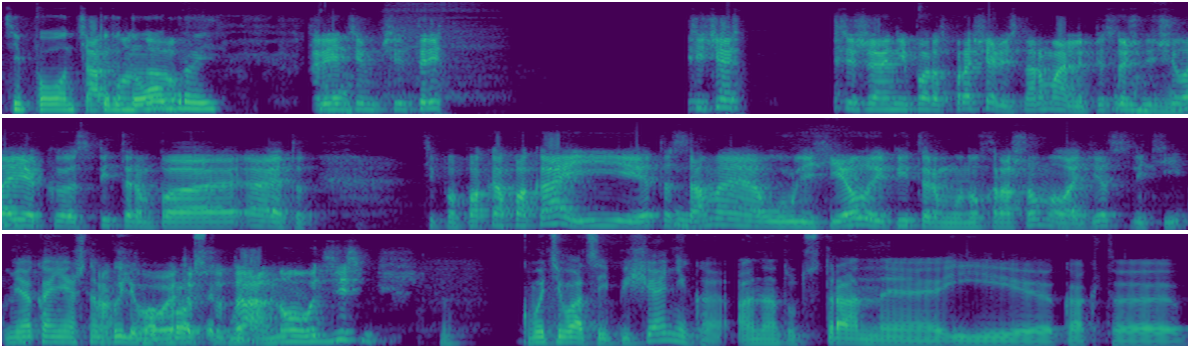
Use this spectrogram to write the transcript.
Типа он так теперь он, э, добрый. В третьем, да. третьей части же они пораспрощались нормально. Песочный mm-hmm. человек с Питером по а, этот типа пока-пока, и это самое улетело, и Питер ему, ну хорошо, молодец, лети. У меня, конечно, так были вопросы. Это все, да, но вот здесь... К мотивации песчаника, она тут странная и как-то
